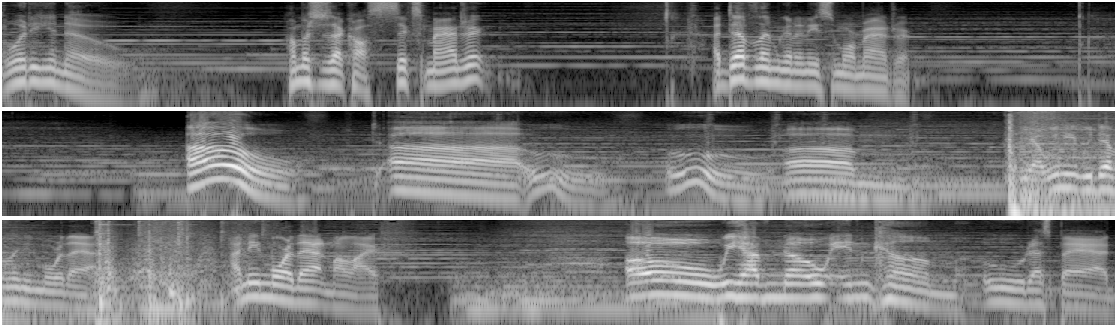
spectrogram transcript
What do you know? How much does that cost? Six magic? I definitely am going to need some more magic. Oh. Uh. Ooh. Ooh. Um. Yeah, we need. We definitely need more of that. I need more of that in my life. Oh, we have no income. Ooh, that's bad.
